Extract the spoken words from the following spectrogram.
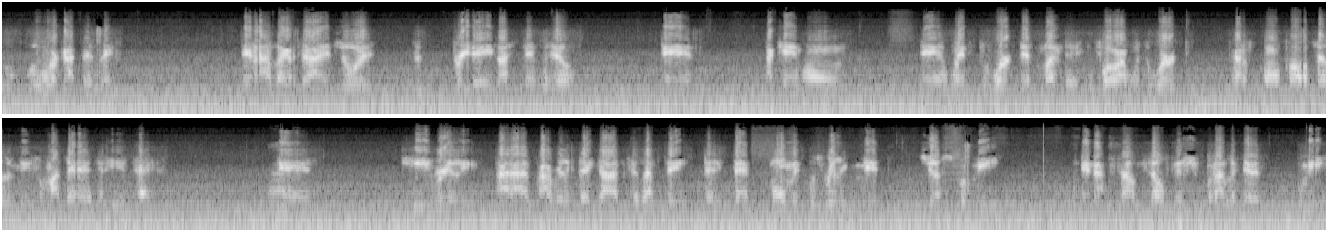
we'll, we'll work out that later. And I, like I said, I enjoyed the three days I spent with him. And I came home and went to work that Monday. Before I went to work, I got a phone call telling me from my dad that he had passed. And he really, I, I really thank God because I think that that moment was really meant just for me, and that sounds selfish, but I looked at me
